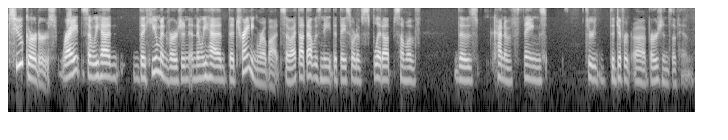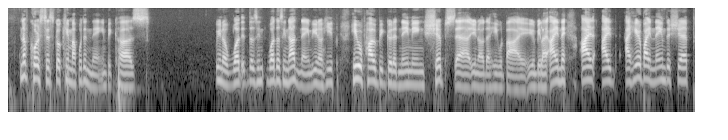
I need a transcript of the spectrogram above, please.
two girders, right? So we had the human version and then we had the training robot. So I thought that was neat that they sort of split up some of those kind of things through the different uh, versions of him. And of course, Cisco came up with a name because, you know, what does he, what does he not name? You know, he he would probably be good at naming ships. Uh, you know, that he would buy. You'd be like, I na- I I I hereby name the ship.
